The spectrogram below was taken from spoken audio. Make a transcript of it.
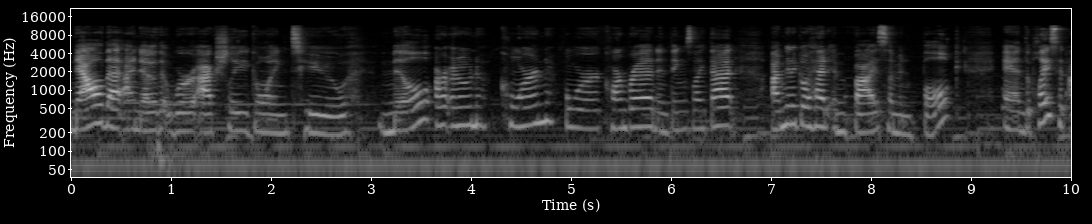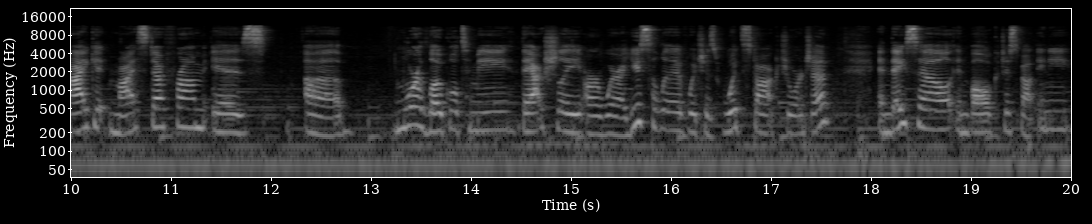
now that I know that we're actually going to mill our own corn for cornbread and things like that, I'm gonna go ahead and buy some in bulk. And the place that I get my stuff from is uh, more local to me. They actually are where I used to live, which is Woodstock, Georgia. And they sell in bulk just about any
